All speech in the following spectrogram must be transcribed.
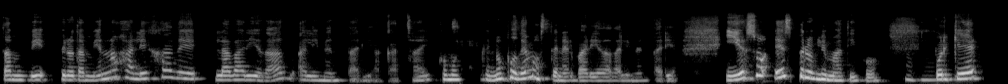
también, pero también nos aleja de la variedad alimentaria, ¿cachai? Como que no podemos tener variedad alimentaria. Y eso es problemático, porque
